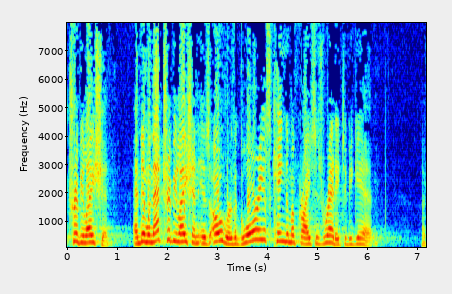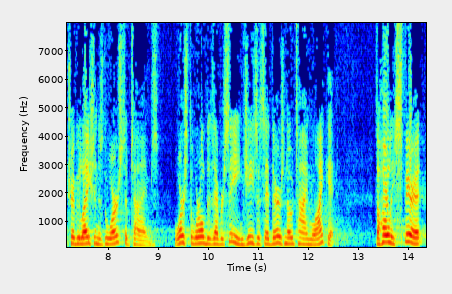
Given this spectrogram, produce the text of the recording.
tribulation. And then when that tribulation is over, the glorious kingdom of Christ is ready to begin. Now, tribulation is the worst of times, worst the world has ever seen. Jesus said, There's no time like it. The Holy Spirit,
